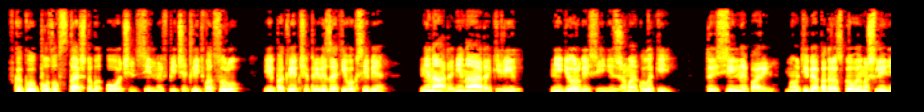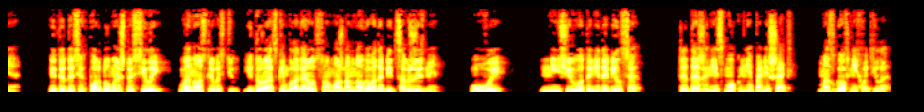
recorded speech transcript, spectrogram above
в какую позу встать, чтобы очень сильно впечатлить Вацуру и покрепче привязать его к себе. Не надо, не надо, Кирилл. Не дергайся и не сжимай кулаки. Ты сильный парень, но у тебя подростковое мышление. И ты до сих пор думаешь, что силой, выносливостью и дурацким благородством можно многого добиться в жизни. Увы, ничего ты не добился. Ты даже не смог мне помешать. Мозгов не хватило.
